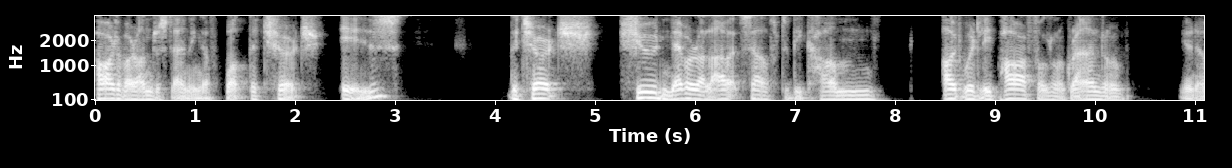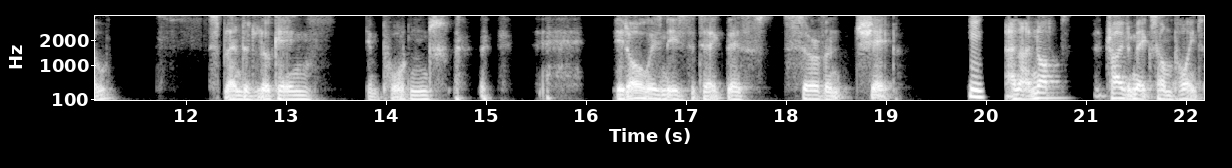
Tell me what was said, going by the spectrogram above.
part of our understanding of what the church is. The church should never allow itself to become outwardly powerful or grand or, you know, splendid looking, important. it always needs to take this servant shape. Mm. And I'm not trying to make some point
